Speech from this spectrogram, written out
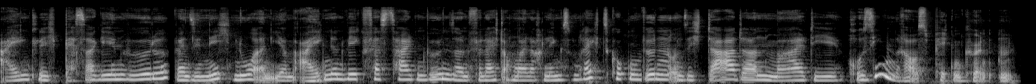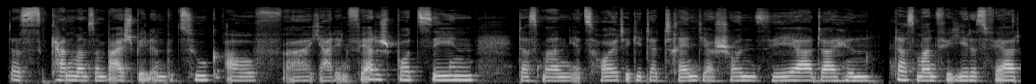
eigentlich besser gehen würde, wenn sie nicht nur an ihrem eigenen Weg festhalten würden, sondern vielleicht auch mal nach links und rechts gucken würden und sich da dann mal die Rosinen rauspicken könnten. Das kann man zum Beispiel in Bezug auf äh, ja, den Pferdesport sehen, dass man jetzt heute geht der Trend ja schon sehr dahin, dass man für jedes Pferd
